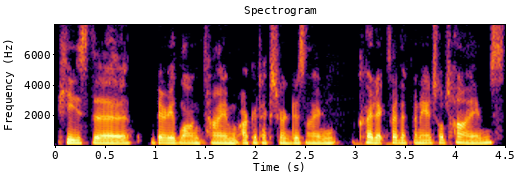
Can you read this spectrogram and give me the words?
He's the very long time architecture and design critic for the Financial Times.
